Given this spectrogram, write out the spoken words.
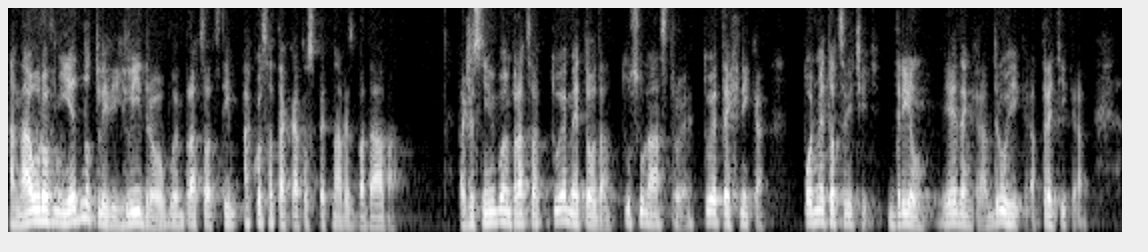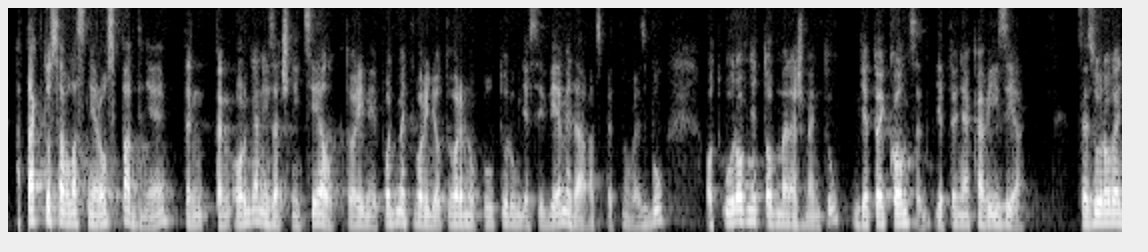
A na úrovni jednotlivých lídrov budem pracovať s tým, ako sa takáto spätná väzba dáva. Takže s nimi budem pracovať, tu je metóda, tu sú nástroje, tu je technika, poďme to cvičiť. Drill, jedenkrát, druhýkrát, tretíkrát. A takto sa vlastne rozpadne ten, ten organizačný cieľ, ktorým je poďme tvoriť otvorenú kultúru, kde si vieme dávať spätnú väzbu, od úrovne top managementu, kde to je koncept, kde to je nejaká vízia, cez úroveň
